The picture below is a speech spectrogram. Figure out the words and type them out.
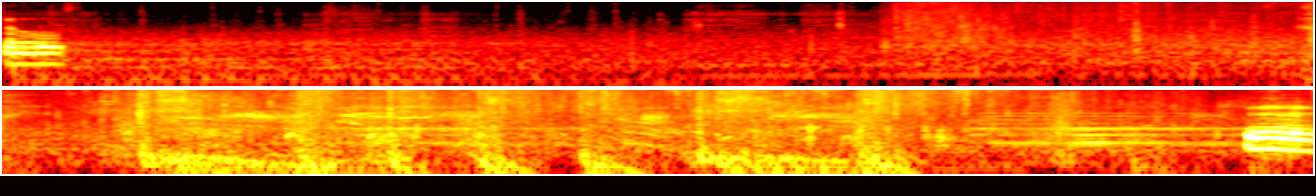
So, Yeah.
